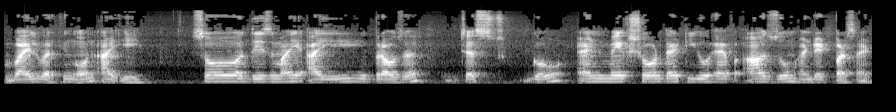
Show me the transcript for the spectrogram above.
while working on IE so this is my IE browser. Just go and make sure that you have a zoom 100%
